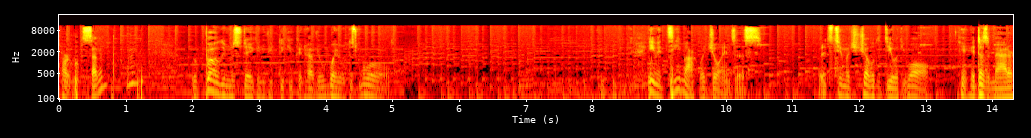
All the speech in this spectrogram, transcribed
Part 7, I think? You're badly mistaken if you think you can have your way with this world. Even Team Aqua joins us. But it's too much trouble to deal with you all. it doesn't matter.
